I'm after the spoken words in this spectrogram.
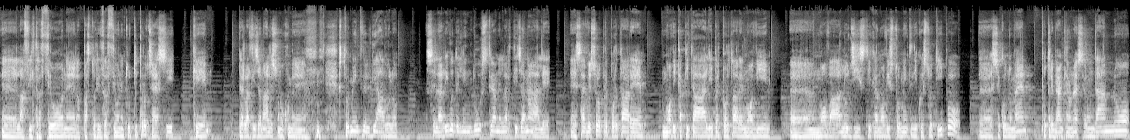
eh, la filtrazione, la pastorizzazione, tutti i processi che per l'artigianale sono come strumenti del diavolo. Se l'arrivo dell'industria nell'artigianale eh, serve solo per portare nuovi capitali, per portare nuovi, eh, nuova logistica, nuovi strumenti di questo tipo, eh, secondo me potrebbe anche non essere un danno,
